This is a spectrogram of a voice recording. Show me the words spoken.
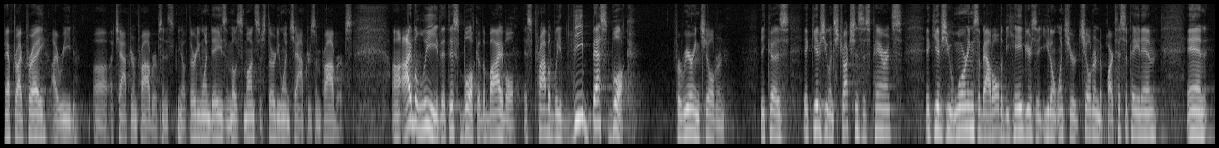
After I pray, I read uh, a chapter in Proverbs. And it's, you know, 31 days in most months, there's 31 chapters in Proverbs. Uh, I believe that this book of the Bible is probably the best book for rearing children because it gives you instructions as parents. It gives you warnings about all the behaviors that you don't want your children to participate in. And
